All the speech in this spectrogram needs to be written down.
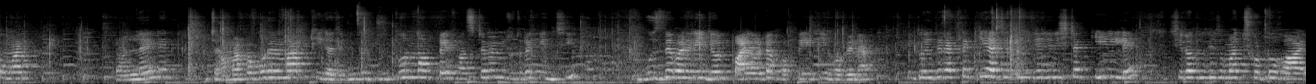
তোমার অনলাইনে জামা কাপড়ের মাপ ঠিক আছে, কিন্তু জুতোর মাপটাই ফার্স্ট টাইম আমি জুতোটা কিনছি, বুঝতে পারিনি যে ওর পায়ে ওটা হবে কি হবে না। কিন্তু এদের একটা কি আছে, তুমি যে জিনিসটা কিনলে সেটা যদি তোমার ছোট হয়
